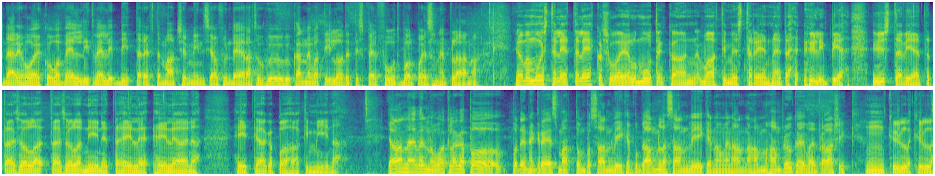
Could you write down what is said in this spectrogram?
där i HIK var väldigt, väldigt bitter efter matchen minns jag och funderat hur, hur kan det vara tillåtet att spela fotboll på en sån här plan? Joo, mä muistelin, että Lehkosuo ei ollut muutenkaan vahtimestarien näitä ylimpiä ystäviä, että taisi olla, taisi olla niin, että heille, heille aina heitti aika pahaakin miina. Ja, han lär väl nog ha klagat på, på den här gräsmattan på Sandviken, på gamla Sandviken, men han, han, han brukar ju vara i bra skick. Mm, kyllä, kyllä.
